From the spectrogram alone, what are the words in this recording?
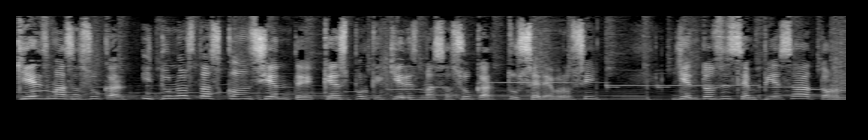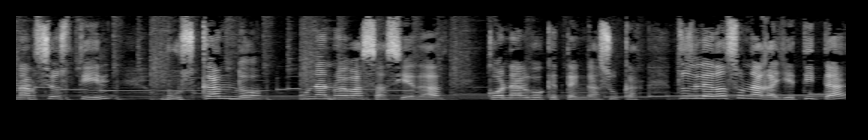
Quieres más azúcar y tú no estás consciente que es porque quieres más azúcar, tu cerebro sí. Y entonces se empieza a tornarse hostil buscando una nueva saciedad con algo que tenga azúcar. Entonces le das una galletita,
